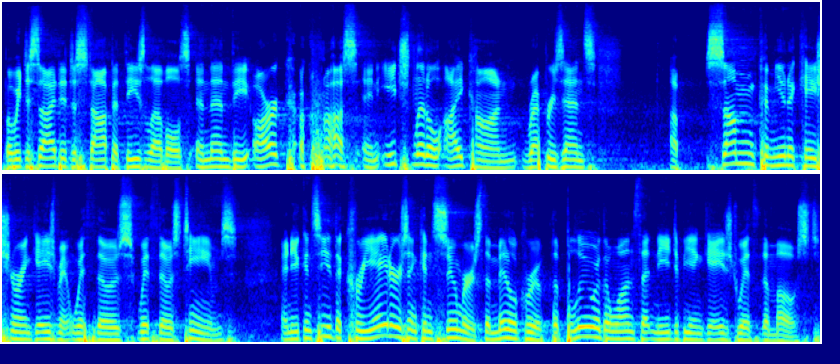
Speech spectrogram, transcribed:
But we decided to stop at these levels, and then the arc across, and each little icon represents some communication or engagement with those with those teams. And you can see the creators and consumers, the middle group. The blue are the ones that need to be engaged with the most.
